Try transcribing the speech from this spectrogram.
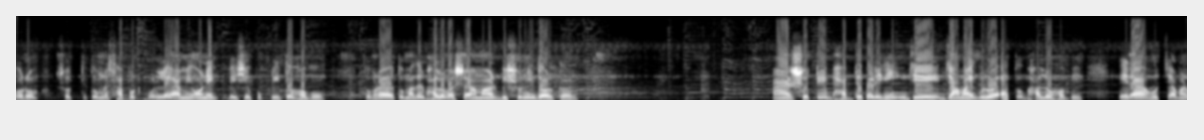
করো। সত্যি তোমরা সাপোর্ট করলে আমি অনেক বেশি উপকৃত হব। তোমরা, তোমাদের ভালোবাসা আমার ভীষণই দরকার। আর সত্যি ভাবতে পারিনি যে জামাইগুলো এত ভালো হবে। এরা হচ্ছে আমার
